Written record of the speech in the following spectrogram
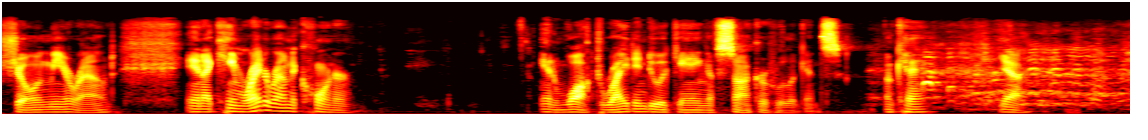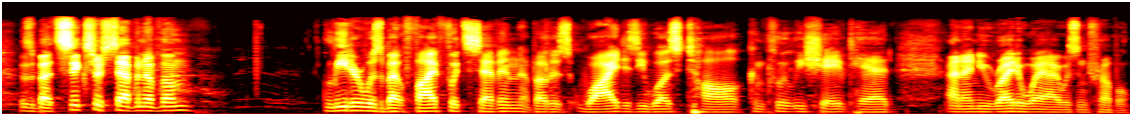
showing me around. And I came right around the corner and walked right into a gang of soccer hooligans. Okay? Yeah. There was about six or seven of them. Leader was about five foot seven, about as wide as he was tall, completely shaved head, and I knew right away I was in trouble.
